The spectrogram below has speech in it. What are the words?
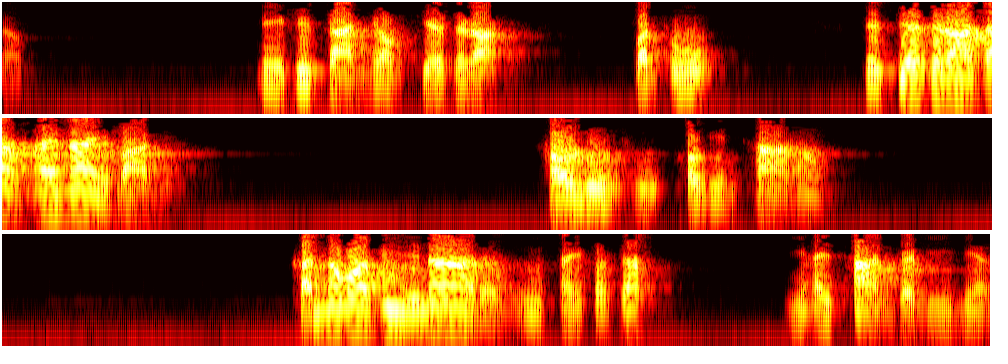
น้ำนี่คือการย่อมเสียสละวัตถุ แต่เสียสละทั้งภายในบาดเขารู้ถูกเขาดินท่าเขาขันนว่าพี่หน้าเดี๋ยวให้เขาซักมีให้ท่านก็ดีเนี่ย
